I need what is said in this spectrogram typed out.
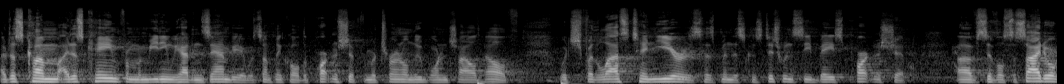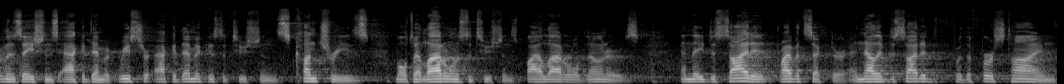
I've just come, I just came from a meeting we had in Zambia with something called the Partnership for Maternal, Newborn, and Child Health, which for the last 10 years has been this constituency-based partnership of civil society organizations, academic research, academic institutions, countries, multilateral institutions, bilateral donors, and they decided, private sector, and now they've decided for the first time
